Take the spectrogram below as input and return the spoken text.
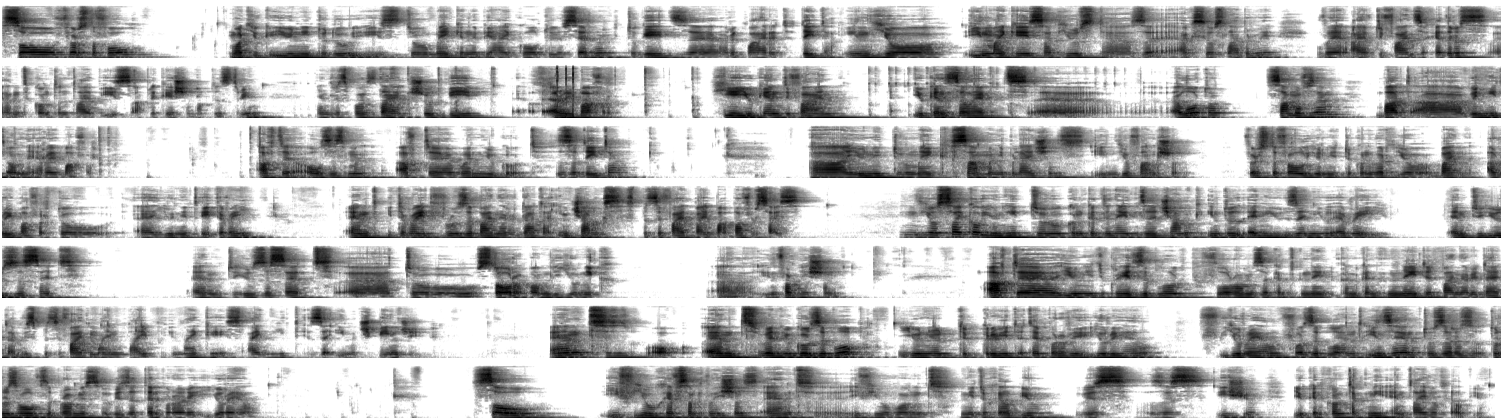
So first of all, what you, you need to do is to make an API call to your server to get the required data. In your in my case, I've used uh, the Axios library where I've defined the headers and content type is application Octet stream and response type should be array buffer. Here you can define, you can select uh, a lot of some of them, but uh, we need only array buffer. After all this, after when you got the data, uh, you need to make some manipulations in your function. First of all, you need to convert your array buffer to a unit 8 array and iterate through the binary data in chunks specified by bu buffer size. In your cycle, you need to concatenate the chunk into a new, the new array and to use the set and to use the set uh, to store only unique uh, information. After you need to create the blob from the concatenated binary data with specified MIME type. In my case, I need the image PNG. And, and when you got the blob, you need to create a temporary URL URL for the blob and in the end to, the, to resolve the promise with a temporary URL. So if you have some questions and uh, if you want me to help you with this issue, you can contact me and I will help you.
